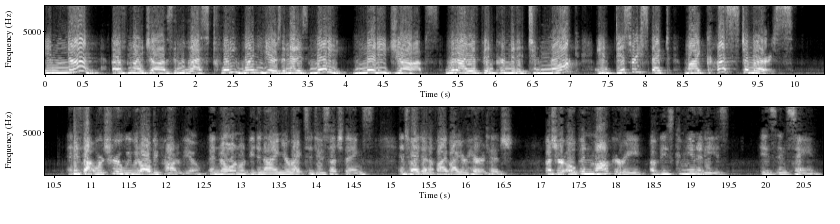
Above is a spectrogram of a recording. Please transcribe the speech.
In none of my jobs in the last 21 years, and that is many, many jobs, would I have been permitted to mock and disrespect my customers. And if that were true, we would all be proud of you, and no one would be denying your right to do such things and to identify by your heritage. But your open mockery of these communities is insane.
